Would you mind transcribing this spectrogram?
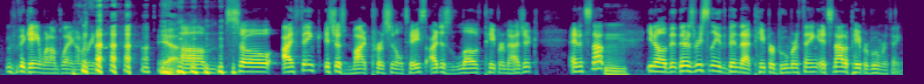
the game when I'm playing on Arena. Yeah. um, so I think it's just my personal taste. I just love paper magic, and it's not. You know, th- there's recently been that paper boomer thing. It's not a paper boomer thing.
